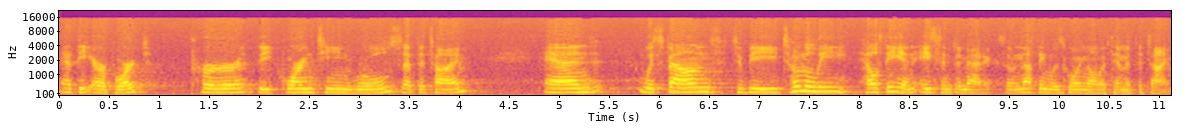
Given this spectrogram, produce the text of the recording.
at the airport per the quarantine rules at the time and was found to be totally healthy and asymptomatic, so nothing was going on with him at the time.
